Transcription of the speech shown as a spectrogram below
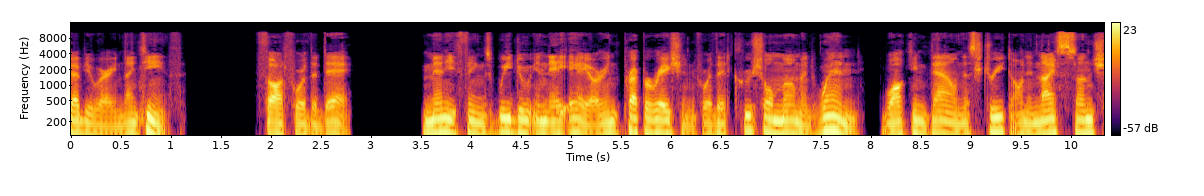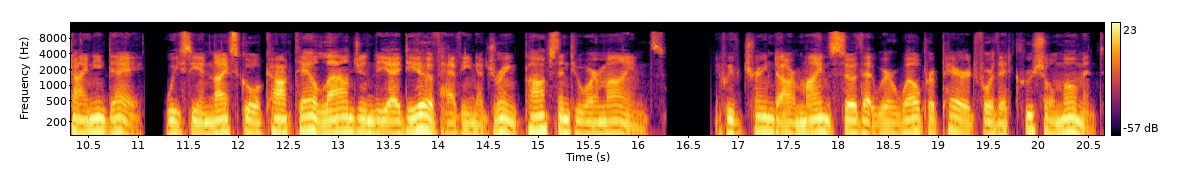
February 19th. Thought for the day. Many things we do in AA are in preparation for that crucial moment when, walking down the street on a nice sunshiny day, we see a nice cool cocktail lounge and the idea of having a drink pops into our minds. If we've trained our minds so that we're well prepared for that crucial moment,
